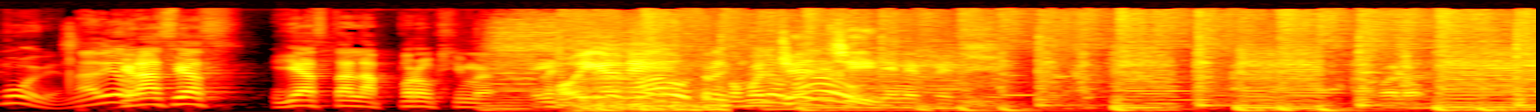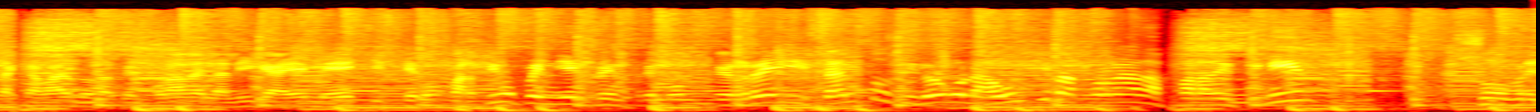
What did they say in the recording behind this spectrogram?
Muy bien, adiós. Gracias y hasta la próxima. Oigan, eh, como el Chelsea. Acabando la temporada en la Liga MX. Queda un partido pendiente entre Monterrey y Santos y luego la última jornada para definir sobre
